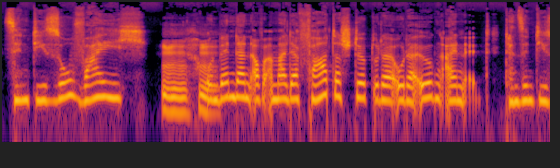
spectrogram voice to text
sind die so weich. Mhm. Und wenn dann auf einmal der Vater stirbt oder, oder irgendein, dann sind die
